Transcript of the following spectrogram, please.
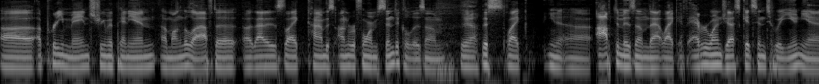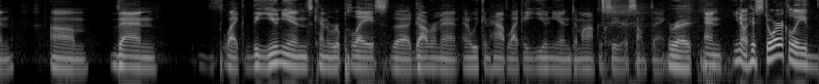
uh, a pretty mainstream opinion among the left uh, uh, that is like kind of this unreformed syndicalism. Yeah. This like you know uh, optimism that like if everyone just gets into a union, um, then like the unions can replace the government and we can have like a union democracy or something. Right. And you know, historically th-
